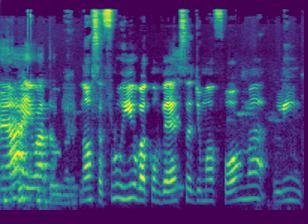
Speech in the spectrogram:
ah, eu adoro. Nossa, fluiu a conversa de uma forma linda.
